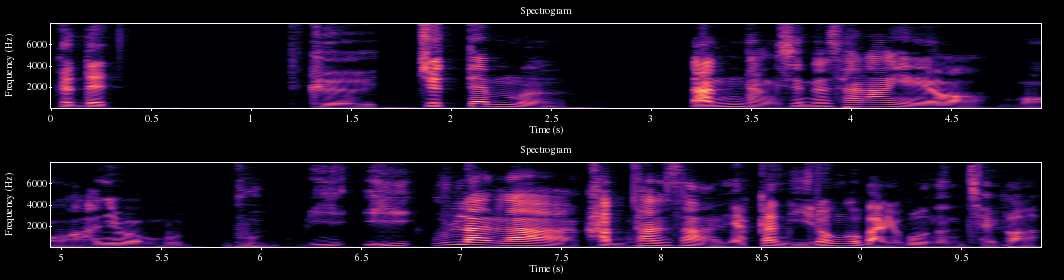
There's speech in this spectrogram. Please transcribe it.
근데 그 쥐댐무 난 당신을 사랑해요. 뭐 아니면 뭐, 뭐 이, 이 울랄라 감탄사 약간 이런 거 말고는 제가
